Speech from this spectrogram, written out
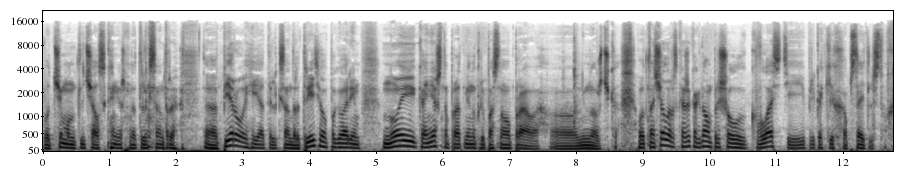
Вот чем он отличался, конечно, от Александра э, I и от Александра III поговорим. Но и, конечно, про отмену крепостного права э, немножечко. Вот сначала расскажи, когда он пришел к власти и при каких обстоятельствах?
